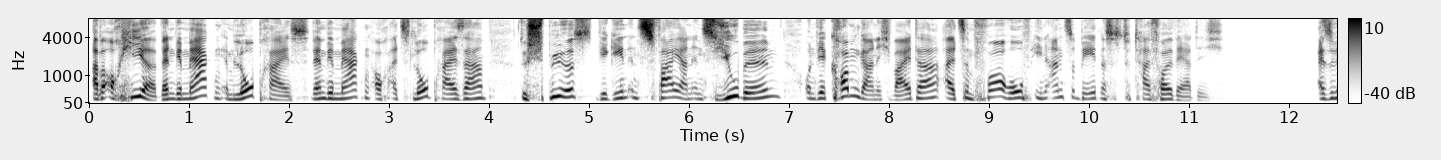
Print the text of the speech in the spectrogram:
Aber auch hier, wenn wir merken im Lobpreis, wenn wir merken auch als Lobpreiser, du spürst, wir gehen ins Feiern, ins Jubeln und wir kommen gar nicht weiter, als im Vorhof ihn anzubeten, das ist total vollwertig. Also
